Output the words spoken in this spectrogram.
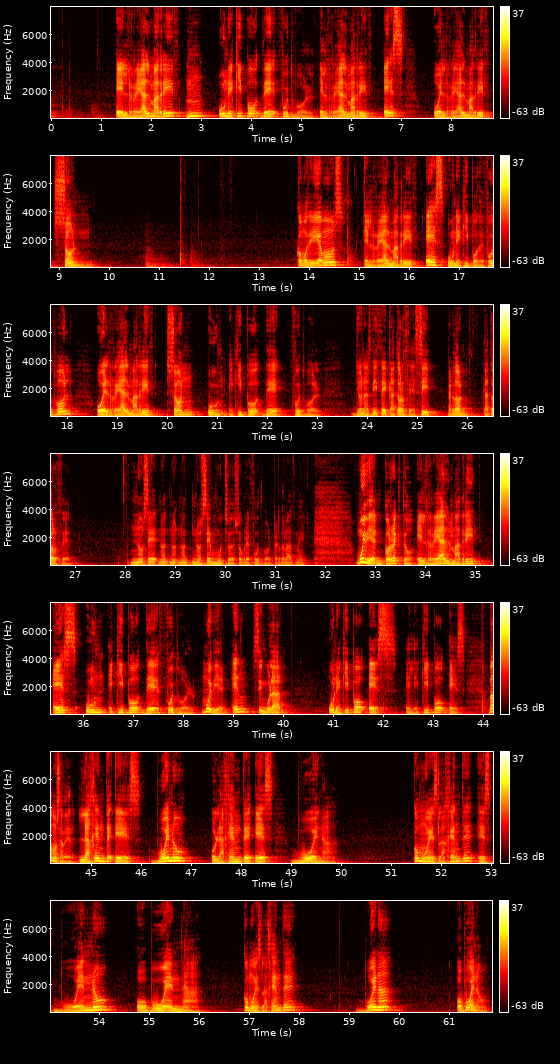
El Real Madrid, mm, un equipo de fútbol. El Real Madrid es o el Real Madrid son. Como diríamos, ¿El Real Madrid es un equipo de fútbol o el Real Madrid son un equipo de fútbol? Jonas dice 14. Sí, perdón, 14. No sé, no, no, sé mucho sobre fútbol, perdonadme. Muy bien, correcto. El Real Madrid es un equipo de fútbol. Muy bien, en singular, un equipo es. El equipo es. Vamos a ver, ¿la gente es bueno o la gente es buena? ¿Cómo es la gente? ¿Es bueno o buena? ¿Cómo es la gente? ¿Buena o bueno?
